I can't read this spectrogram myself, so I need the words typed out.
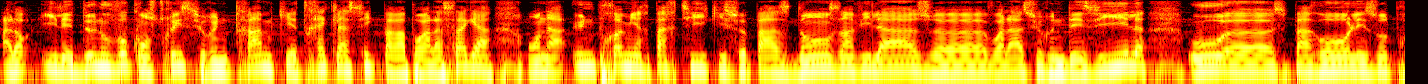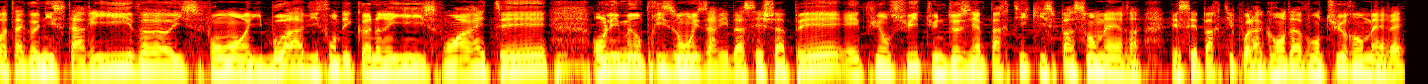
alors il est de nouveau construit sur une trame qui est très classique par rapport à la saga. On a une première partie qui se passe dans un village, euh, voilà, sur une des îles où euh, Sparrow, les autres protagonistes arrivent, euh, ils se font, ils boivent, ils font des conneries, ils se font arrêter, on les met en prison, ils arrivent à s'échapper, et puis ensuite une deuxième partie qui se passe en mer, et c'est parti pour la grande aventure en mer. Et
